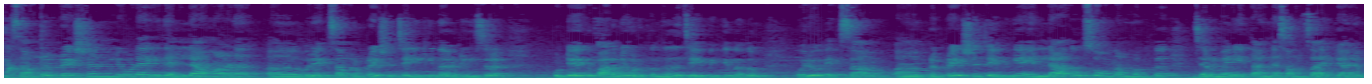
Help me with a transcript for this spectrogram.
എക്സാം പ്രിപ്പറേഷനിലൂടെ ഇതെല്ലാമാണ് ഒരു എക്സാം പ്രിപ്പറേഷൻ ചെയ്യിക്കുന്ന ഒരു ടീച്ചർ കുട്ടികൾക്ക് പറഞ്ഞു കൊടുക്കുന്നതും ചെയ്യിപ്പിക്കുന്നതും. ഒരു എക്സാം പ്രിപ്പറേഷൻ ചെയ്യിപ്പിക്കുക എല്ലാ ദിവസവും നമുക്ക് ജർമ്മനി തന്നെ സംസാരിക്കാനും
